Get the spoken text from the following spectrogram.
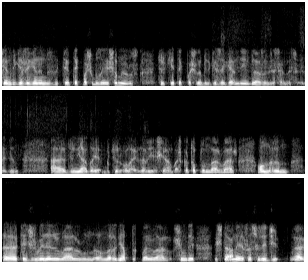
kendi gezegenimizde tek başımıza yaşamıyoruz. Türkiye tek başına bir gezegen değil. Biraz önce sen de söyledin. E, dünyada bu tür olayları yaşayan başka toplumlar var. Onların e, tecrübeleri var. Onların yaptıkları var. Şimdi işte anayasa süreci e,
